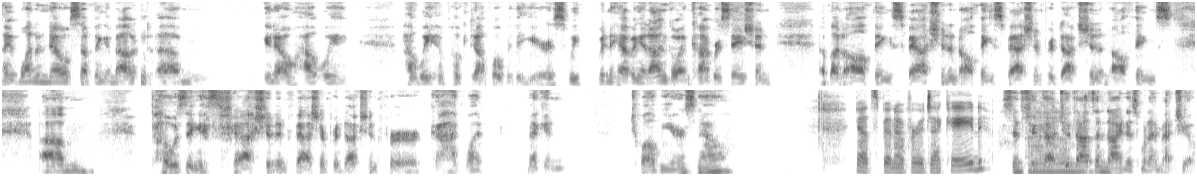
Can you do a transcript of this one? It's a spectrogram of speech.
might want to know something about um, you know how we how we have hooked up over the years. We've been having an ongoing conversation about all things fashion and all things fashion production and all things um, posing as fashion and fashion production for God, what Megan, twelve years now. Yeah, it's been over a decade. Since um, 2009 is when I met you.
